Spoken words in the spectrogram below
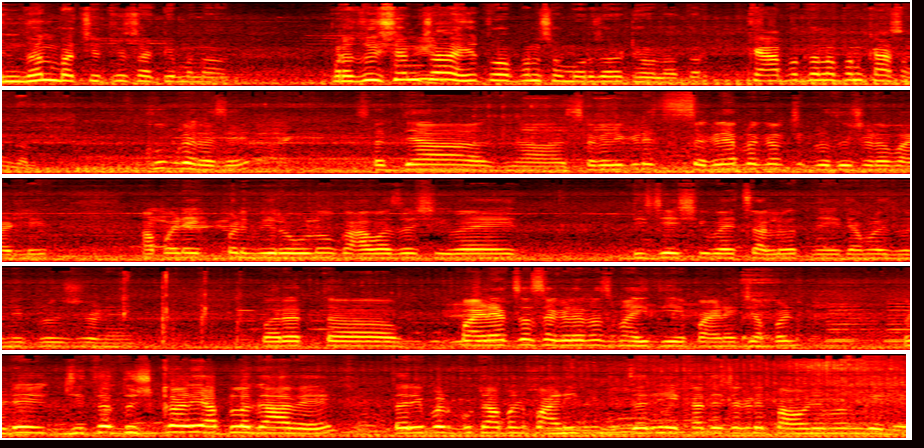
इंधन बचतीसाठी म्हणा प्रदूषणचा हेतू आपण समोर जर ठेवला तर त्याबद्दल आपण काय सांगाल? खूप गरज आहे. सध्या सगळीकडे सगळ्या प्रकारची प्रदूषणं वाढली. आपण एक पण मिरवणूक आवाजाशिवाय डी जे शिवाय चालवत नाही त्यामुळे ध्वनी प्रदूषण आहे. परत पाण्याचं सगळ्यांनाच माहिती आहे पाण्याची आपण. म्हणजे जिथं दुष्काळी आपलं गाव आहे तरी पण कुठं आपण पाणी जरी एखाद्याच्याकडे पाहुणे म्हणून गेले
